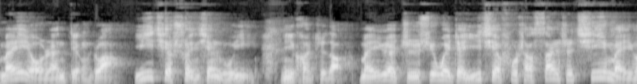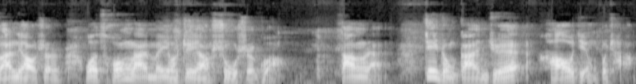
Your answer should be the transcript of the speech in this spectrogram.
没有人顶撞。一切顺心如意，你可知道，每月只需为这一切付上三十七美元了事儿。我从来没有这样舒适过。当然，这种感觉好景不长。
